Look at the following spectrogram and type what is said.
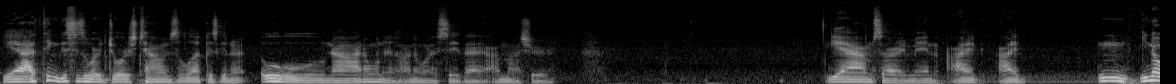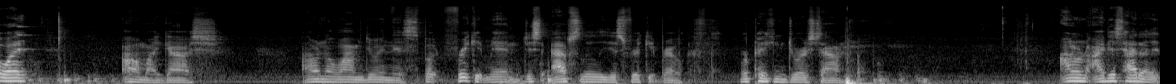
Yeah, I think this is where Georgetown's luck is gonna. Oh, nah, I don't wanna. I don't wanna say that. I'm not sure. Yeah, I'm sorry, man. I, I, mm, you know what? Oh my gosh. I don't know why I'm doing this, but frick it, man. Just absolutely just frick it, bro. We're picking Georgetown. I don't. I just had a.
